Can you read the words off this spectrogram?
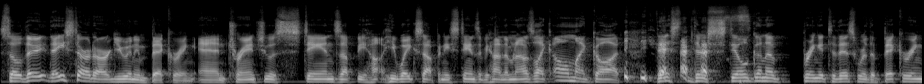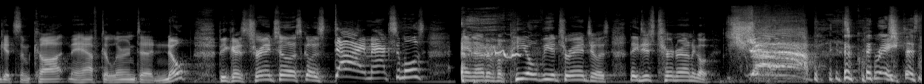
So they they start arguing and bickering, and Tarantula stands up behind. He wakes up and he stands up behind them, and I was like, "Oh my god, this they're still gonna bring it to this where the bickering gets them caught, and they have to learn to nope." Because Tarantulas goes die Maximals, and out of a POV of Tarantulas, they just turn around and go shut up. It's great. Just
